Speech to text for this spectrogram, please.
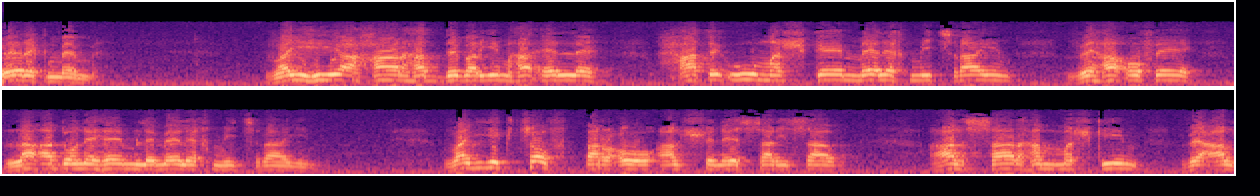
פרק מ' ויהי אחר הדברים האלה חטאו משקה מלך מצרים והאופה לאדוניהם למלך מצרים. ויקצוף פרעה על שני סריסיו, על שר המשקים ועל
